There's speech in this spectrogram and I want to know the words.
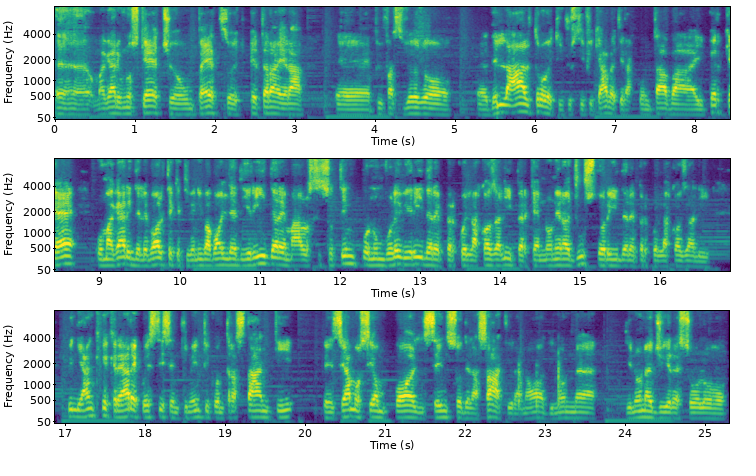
eh, magari uno sketch o un pezzo eccetera era eh, più fastidioso eh, dell'altro e ti giustificava e ti raccontava il perché o magari delle volte che ti veniva voglia di ridere ma allo stesso tempo non volevi ridere per quella cosa lì perché non era giusto ridere per quella cosa lì quindi anche creare questi sentimenti contrastanti pensiamo sia un po' il senso della satira, no? di, non, di, non, agire solo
